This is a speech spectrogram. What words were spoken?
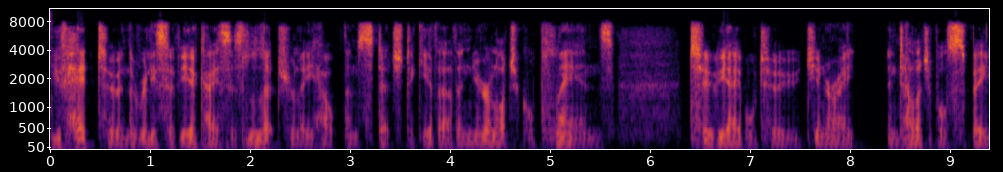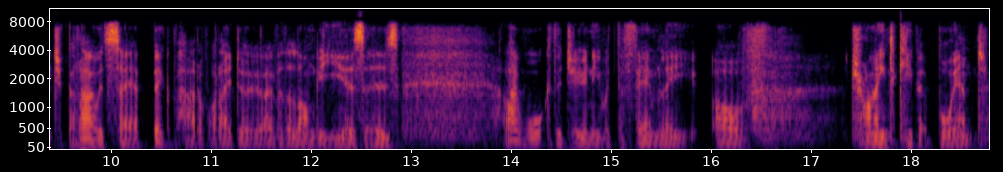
You've had to, in the really severe cases, literally help them stitch together the neurological plans to be able to generate intelligible speech. But I would say a big part of what I do over the longer years is I walk the journey with the family of trying to keep it buoyant.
